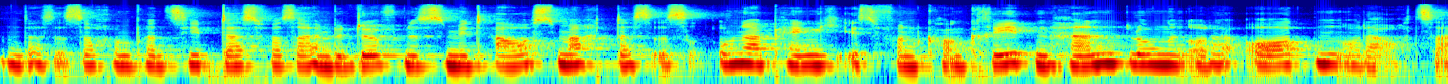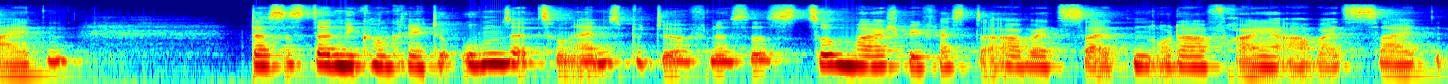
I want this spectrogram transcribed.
Und das ist auch im Prinzip das, was ein Bedürfnis mit ausmacht, dass es unabhängig ist von konkreten Handlungen oder Orten oder auch Zeiten. Das ist dann die konkrete Umsetzung eines Bedürfnisses, zum Beispiel feste Arbeitszeiten oder freie Arbeitszeiten.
